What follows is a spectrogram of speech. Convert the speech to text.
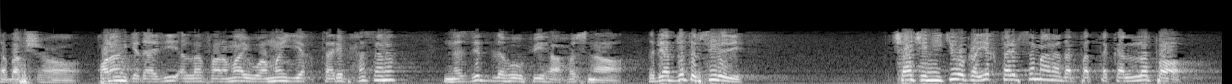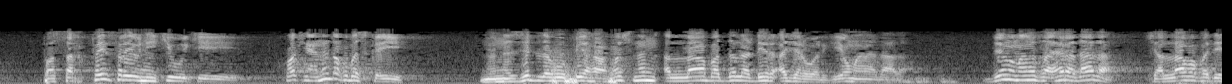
سبب شو قران کې دا دی الله فرمایي و من یقترب حسنه نزد له فیها حسنا دا د تفسیر دی چا چې نیکی وکړه یک طرف سمانه د پتکلف په سختۍ سره یو نیکی وکي خو نه دغه بس کوي نو نزيد له فيها حسنا الله بدل ډیر اجر ورکي یو معنا دا ده دغه معنا ظاهره دا ده چې الله په دې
